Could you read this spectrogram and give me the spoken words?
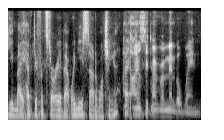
You may have different story about when you started watching it. I honestly don't remember when.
